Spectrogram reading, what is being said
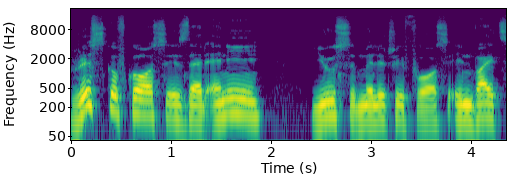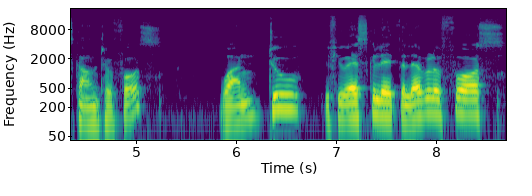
risk, of course, is that any use of military force invites counterforce. One. Two, if you escalate the level of force,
